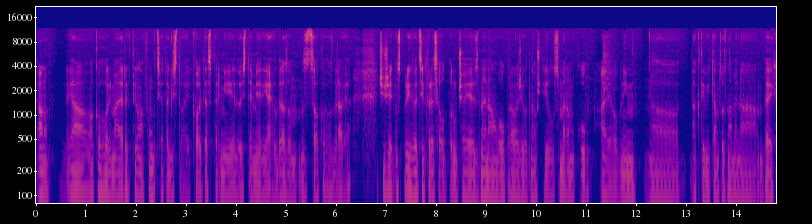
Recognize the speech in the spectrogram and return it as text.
áno, ja ako hovorím, aj erektilná funkcia, takisto aj kvalita spermie je do istej miery aj odrazom z celkového zdravia. Čiže jedno z prvých vecí, ktoré sa odporúča je zmena alebo úprava životného štýlu smerom ku aerobným aktivitám, to znamená beh,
